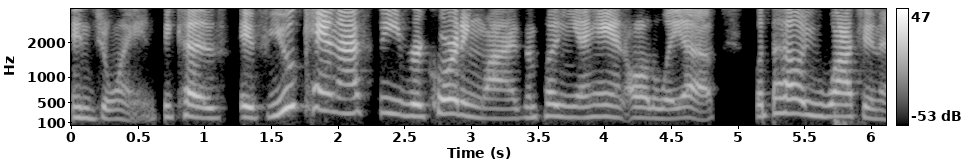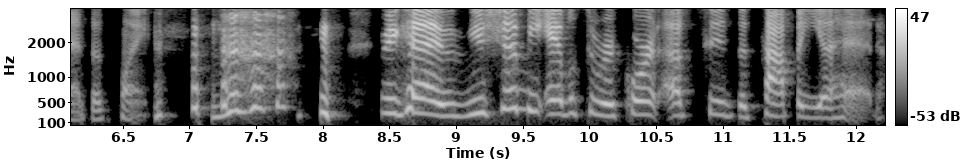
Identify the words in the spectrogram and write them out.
enjoying because if you cannot see recording wise and putting your hand all the way up, what the hell are you watching at this point? because you should be able to record up to the top of your head.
